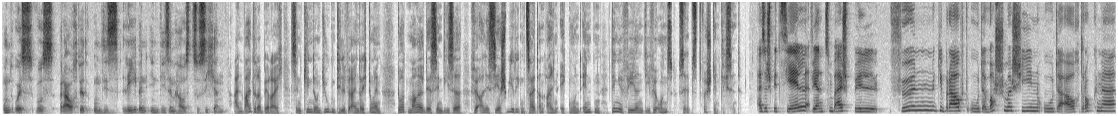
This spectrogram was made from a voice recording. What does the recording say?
und alles, was braucht wird, um das Leben in diesem Haus zu sichern. Ein weiterer Bereich sind Kinder- und Jugendhilfeeinrichtungen. Dort mangelt es in dieser für alle sehr schwierigen Zeit an allen Ecken und Enden. Dinge fehlen, die für uns selbstverständlich sind. Also speziell werden zum Beispiel Föhn gebraucht oder Waschmaschinen oder auch Trockner,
